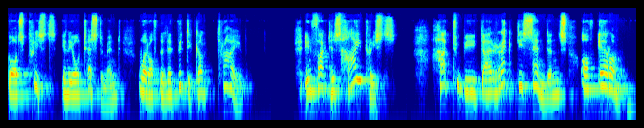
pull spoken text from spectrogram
God's priests in the Old Testament were of the Levitical tribe. In fact, his high priests had to be direct descendants of Aaron.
